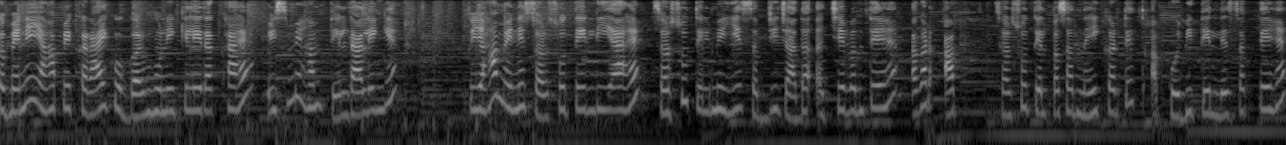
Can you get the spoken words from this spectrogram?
तो मैंने यहाँ पे कढ़ाई को गर्म होने के लिए रखा है। इसमें हम तेल डालेंगे। तो यहाँ मैंने सरसों तेल लिया है। सरसों तेल में ये सब्ज़ी ज़्यादा अच्छे बनते हैं। अगर आप सरसों तेल पसंद नहीं करते तो आप कोई भी तेल ले सकते हैं।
